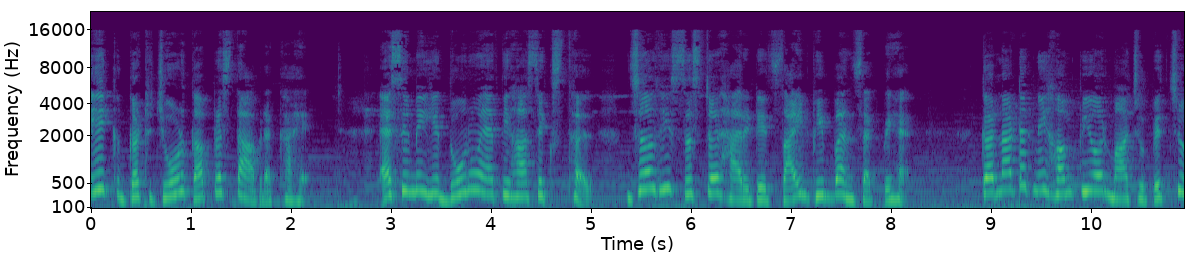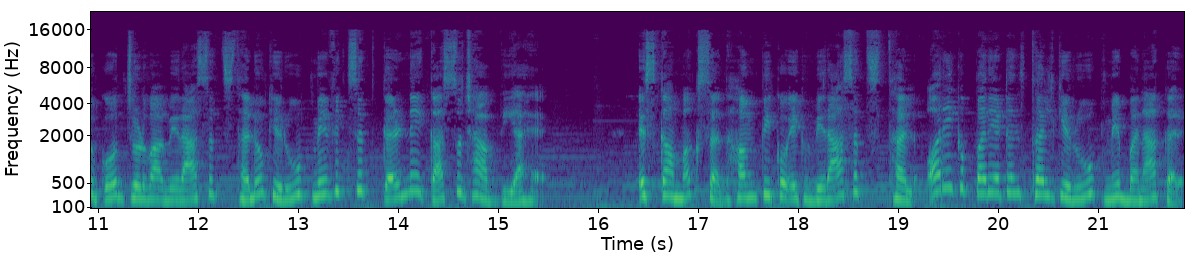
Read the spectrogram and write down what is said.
एक गठजोड़ का प्रस्ताव रखा है। ऐसे में ये दोनों ऐतिहासिक स्थल जल्द ही सिस्टर हेरिटेज साइट भी बन सकते हैं। कर्नाटक ने हम्पी और माचू पिच्चू को जुड़वा विरासत स्थलों के रूप में विकसित करने का सुझाव दिया है। इसका मकसद हम्पी को एक विरासत स्थल और एक पर्यटन स्थल के रूप में बनाकर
